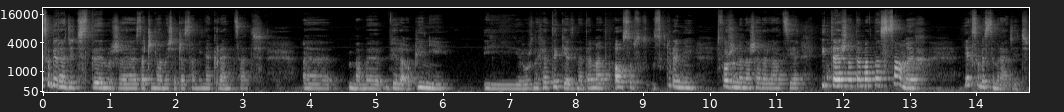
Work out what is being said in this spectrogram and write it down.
Jak sobie radzić z tym, że zaczynamy się czasami nakręcać? E, mamy wiele opinii i różnych etykiet na temat osób, z, którymi tworzymy nasze relacje i też na temat nas samych. Jak sobie z tym radzić?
